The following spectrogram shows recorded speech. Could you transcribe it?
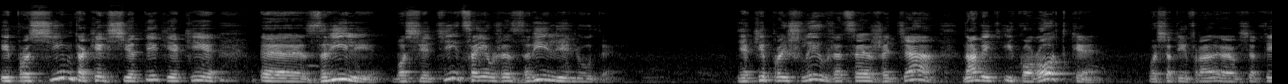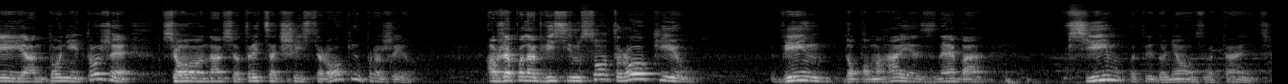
І просім таких святих, які е, зрілі, бо святі це є вже зрілі люди, які пройшли вже це життя, навіть і коротке, бо святий, Фра... е, святий Антоній теж всього на всього 36 років прожив, а вже понад 800 років він допомагає з неба всім, котрі до нього звертаються.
